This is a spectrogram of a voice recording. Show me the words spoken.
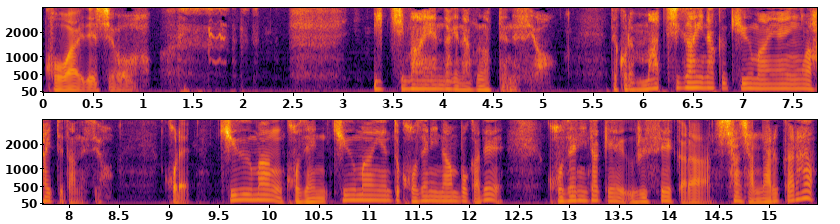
怖いでしょう。1万円だけなくなってんですよ。で、これ間違いなく9万円は入ってたんですよ。これ。9万小銭、9万円と小銭なんぼかで、小銭だけうるせえから、シャンシャンなるから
